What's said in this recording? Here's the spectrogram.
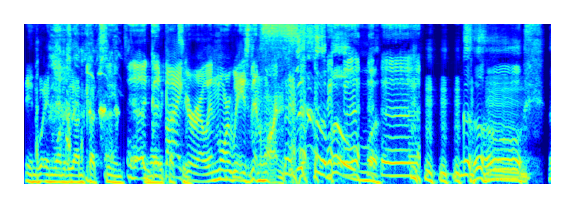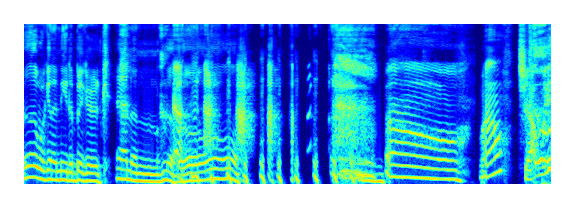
in in one of the uncut scenes. Uh, in one of the goodbye, cut scenes. girl, in more ways than one. Boom. Oh, oh, we're gonna need a bigger cannon. Oh. oh, well, shall we?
